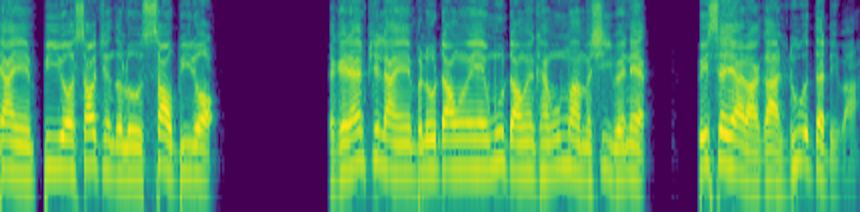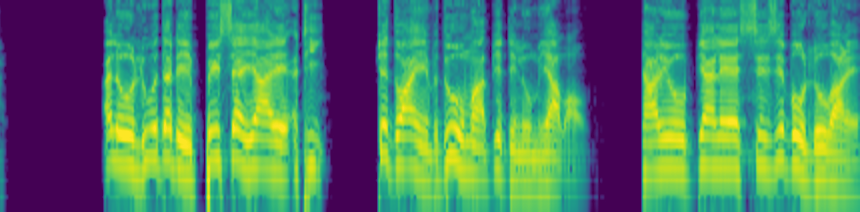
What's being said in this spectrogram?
ရရင်ပြီးရောစောက်ကျင်သလိုစောက်ပြီးတော့တကယ်တမ်းဖြစ်လာရင်ဘလို့တာဝန်ရမှုတာဝန်ခံမှုမှမရှိဘဲနဲ့ပေးဆက်ရတာကလူအသက်တွေပါအဲ့လိုလူအသက်တွေပေးဆက်ရတဲ့အထိဖြစ်သွားရင်ဘယ်သူမှအပြစ်တင်လို့မရပါဘူးဒါတွေကိုပြန်လဲစင်စစ်ဖို့လိုပါတယ်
